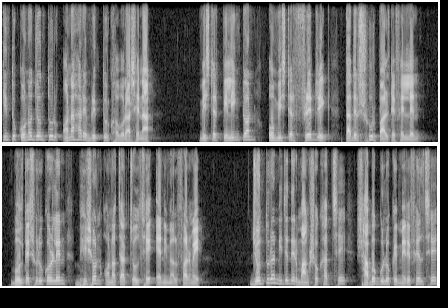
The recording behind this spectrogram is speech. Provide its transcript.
কিন্তু কোনো জন্তুর অনাহারে মৃত্যুর খবর আসে না। মিস্টার পিলিংটন ও মিস্টার ফ্রেডরিক তাদের সুর পাল্টে ফেললেন। বলতে শুরু করলেন, ভীষণ অনাচার চলছে অ্যানিম্যাল ফার্মে। জন্তুরা নিজেদের মাংস খাচ্ছে, শাবকগুলোকে মেরে ফেলছে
